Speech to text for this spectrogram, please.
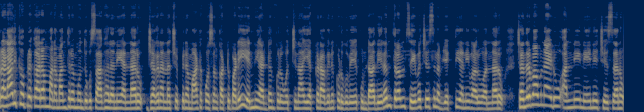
ప్రణాళిక ప్రకారం మనమందరం ముందుకు సాగాలని అన్నారు. జగనన్న చెప్పిన మాట కోసం కట్టుబడి ఎన్ని అడ్డంకులు వచ్చినా ఎక్కడా వెనుకడుగు వేయకుండా నిరంతరం సేవ చేసిన వ్యక్తి అని వారు అన్నారు. చంద్రబాబు నాయుడు అన్నీ నేనే చేశాను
